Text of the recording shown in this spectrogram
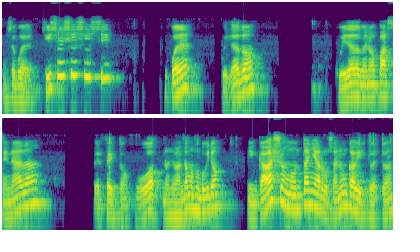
No se puede. Sí, sí, sí, sí, sí. ¿Se puede? Cuidado. Cuidado que no pase nada. Perfecto. nos levantamos un poquito. En caballo en montaña rusa. Nunca he visto esto, ¿eh?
